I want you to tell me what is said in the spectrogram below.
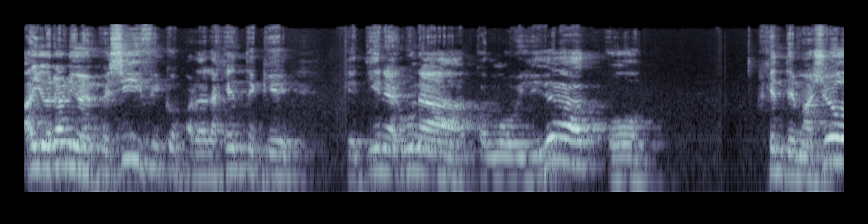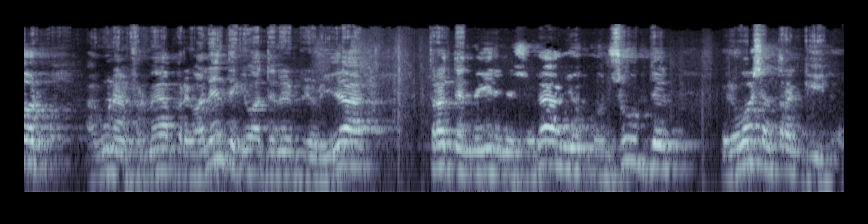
Hay horarios específicos para la gente que, tiene alguna conmovilidad o gente mayor, alguna enfermedad prevalente que va a tener prioridad. Traten de ir en ese horario, consulten, pero vayan tranquilos.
